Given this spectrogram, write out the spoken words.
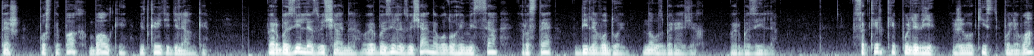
теж по степах, балки, відкриті ділянки. Вербозілля звичайне. Вербозілля звичайне, вологі місця росте біля водойм на узбережжях. Вербозілля. Сокирки польові, живокість польова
